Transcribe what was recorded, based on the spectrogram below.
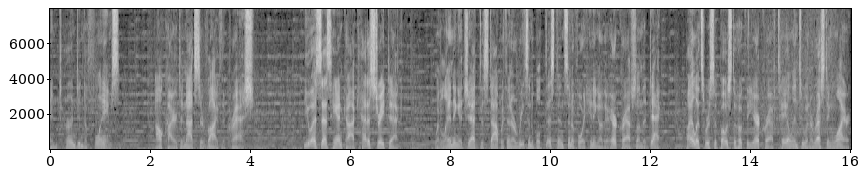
and turned into flames. Alkire did not survive the crash. USS Hancock had a straight deck. When landing a jet to stop within a reasonable distance and avoid hitting other aircrafts on the deck, pilots were supposed to hook the aircraft tail into an arresting wire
